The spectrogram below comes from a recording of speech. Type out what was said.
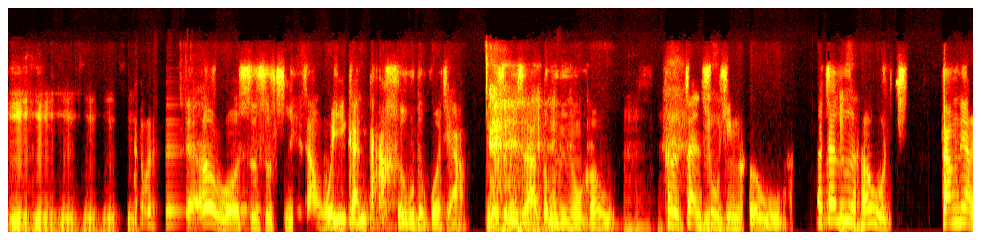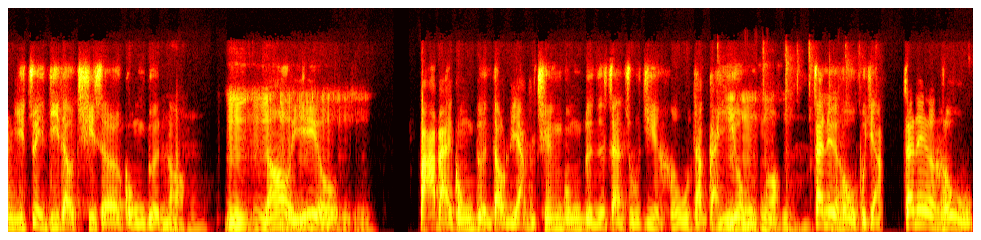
嗯嗯嗯嗯嗯，对不对？俄罗斯是世界上唯一敢打核武的国家，有事没事他动用用核武，他的战术性核武，那战术性核武当量级最低到七十二公吨哦，嗯嗯，然后也有八百公吨到两千公吨的战术级核武，他敢用哦。战略核武不讲，战略核武。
